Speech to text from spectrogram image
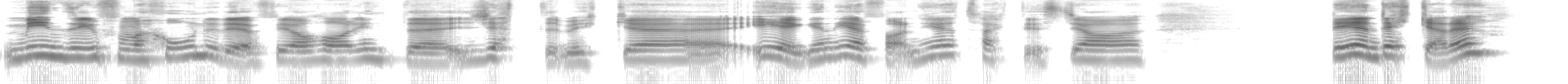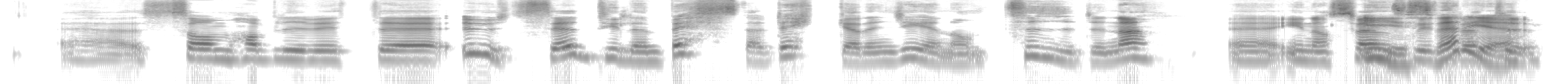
mindre information i det, för jag har inte jättemycket egen erfarenhet faktiskt. Jag, det är en deckare eh, som har blivit eh, utsedd till den bästa deckaren genom tiderna eh, inom svensk Sverige? litteratur.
